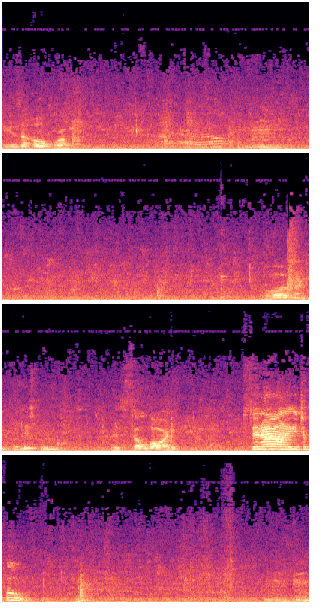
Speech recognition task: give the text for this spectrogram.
Here's the okra. Mm. Oh, thank you for this food. It's so hearty. Sit down and eat your food. Mm -hmm.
